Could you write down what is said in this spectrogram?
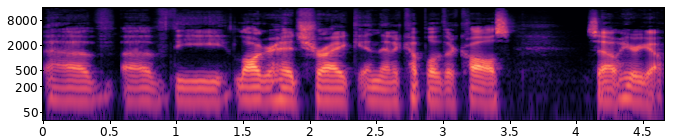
of of the loggerhead shrike, and then a couple of their calls. So here you go.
